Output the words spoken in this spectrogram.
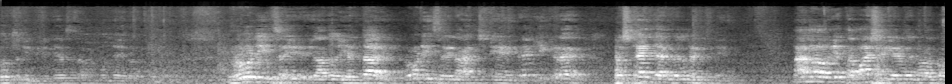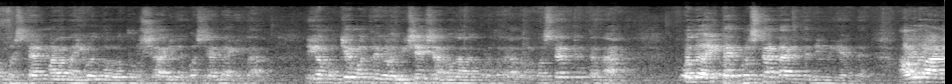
ಗೊತ್ತು ನಿಮಗೆ ದೇವಸ್ಥಾನ ಮುಂದೆ ಇರೋದು. ರೋಡ್ ಈ ಸೈಡ್ ಯಾವುದೋ ಹೆದ್ದಾರಿ, ರೋಡ್ ಈ ಸೈಡ್ ಆಂಜನೇಯ ಇದ್ರೆ ಈ ಕಡೆ ಬಸ್ ಸ್ಟ್ಯಾಂಡ್ ಜಾಗದಲ್ಲಿ ನಡ್ತೀನಿ. ನಾನು ಅವ್ರಿಗೆ ತಮಾಷೆಗೆ ಹೇಳಿದೆ, ನೋಡಪ್ಪ, ಬಸ್ ಸ್ಟ್ಯಾಂಡ್ ಮಾಡೋಣ ಐವತ್ತು ಅರವತ್ತು ವರ್ಷ ಆಗಿದೆ, ಬಸ್ ಸ್ಟ್ಯಾಂಡ್ ಆಗಿಲ್ಲ. ಈಗ ಮುಖ್ಯಮಂತ್ರಿಗಳು ವಿಶೇಷ ಅನುದಾನ ಕೊಡ್ತಾರೆ ಅದ್ರ ಬಸ್ ಸ್ಟ್ಯಾಂಡ್ ಕಟ್ಟೋಣ. ಒಂದು ಹೈಟೆಕ್ ಬಸ್ ಸ್ಟ್ಯಾಂಡ್ ಆಗುತ್ತೆ ನಿಮಗೆ ಅಂತ. ಅವರು ಹಣ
